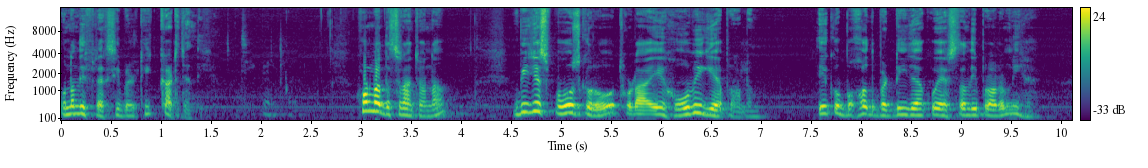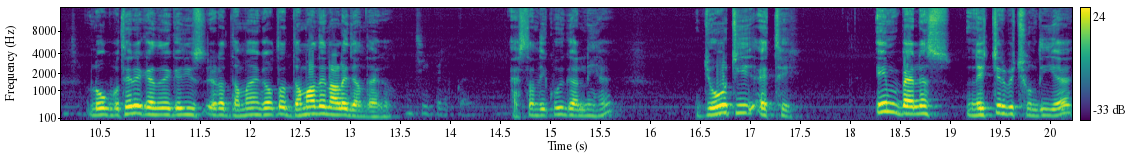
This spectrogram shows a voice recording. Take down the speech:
ਉਹਨਾਂ ਦੀ ਫਲੈਕਸੀਬਿਲਿਟੀ ਘਟ ਜਾਂਦੀ ਹੈ। ਹੁਣ ਮੈਂ ਦੱਸਣਾ ਚਾਹੁੰਦਾ ਵੀ ਜੇ ਸਪੋਜ਼ ਕਰੋ ਥੋੜਾ ਇਹ ਹੋ ਵੀ ਗਿਆ ਪ੍ਰੋਬਲਮ ਇਹ ਕੋਈ ਬਹੁਤ ਵੱਡੀ ਜਾਂ ਕੋਈ ਇਸ ਤਰ੍ਹਾਂ ਦੀ ਪ੍ਰੋਬਲਮ ਨਹੀਂ ਹੈ। ਲੋਕ ਬਥੇਰੇ ਕਹਿੰਦੇ ਨੇ ਕਿ ਜੀ ਜਿਹੜਾ ਦਮਾ ਹੈਗਾ ਉਹ ਤਾਂ ਦਮਾ ਦੇ ਨਾਲੇ ਜਾਂਦਾ ਹੈਗਾ। ਜੀ ਬਿਲਕੁਲ। ਇਸ ਤਰ੍ਹਾਂ ਦੀ ਕੋਈ ਗੱਲ ਨਹੀਂ ਹੈ। ਜੋ ਚੀਜ਼ ਇੱਥੇ ਇੰਬੈਲੈਂਸ ਨੇਚਰ ਵਿੱਚ ਹੁੰਦੀ ਹੈ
